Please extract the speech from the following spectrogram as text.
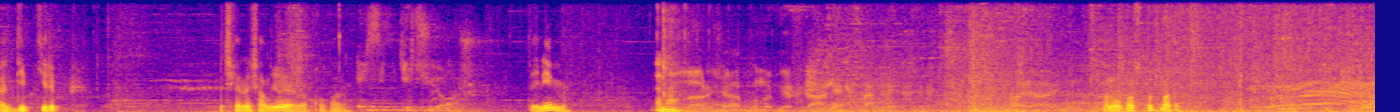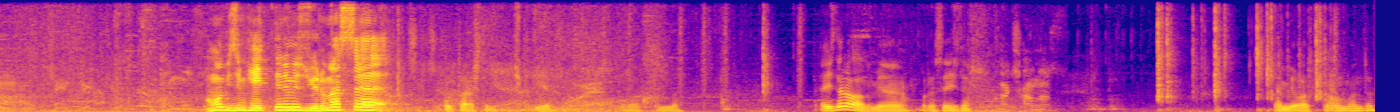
Yani dip girip çene çalıyor ya ben koparım. Deneyeyim mi? Ne ne? Barca bunu bir lanet Lan o nasıl tutmadı? Ama bizim Caitlyn'imiz yürümezse Ulti açtım çık diye. Attım da. Ejder alalım ya. Burası ejder. Ben bir vakti olmadı.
